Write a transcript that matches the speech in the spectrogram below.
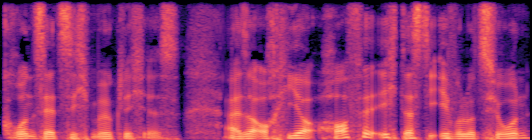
grundsätzlich möglich ist. Also auch hier hoffe ich, dass die Evolution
